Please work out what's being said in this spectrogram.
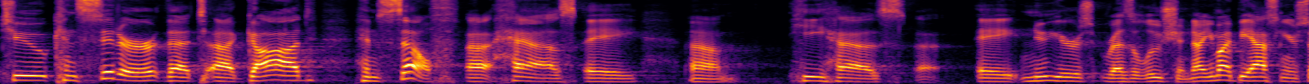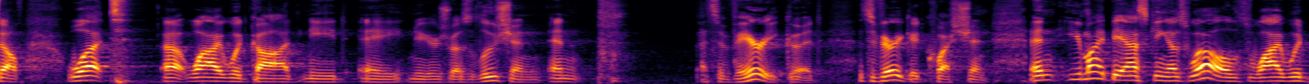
to consider that uh, God Himself has a, um, He has a New Year's resolution. Now, you might be asking yourself, what, uh, why would God need a New Year's resolution? And pff, that's a very good, that's a very good question. And you might be asking as well, why would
